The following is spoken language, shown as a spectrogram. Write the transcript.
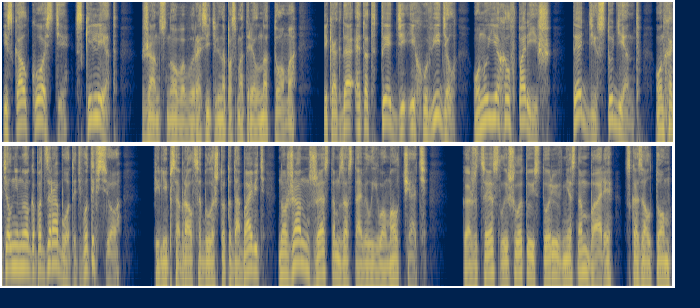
искал кости, скелет. Жан снова выразительно посмотрел на Тома. И когда этот Тедди их увидел, он уехал в Париж. Тедди — студент. Он хотел немного подзаработать, вот и все». Филипп собрался было что-то добавить, но Жан жестом заставил его молчать. «Кажется, я слышал эту историю в местном баре», — сказал Том.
